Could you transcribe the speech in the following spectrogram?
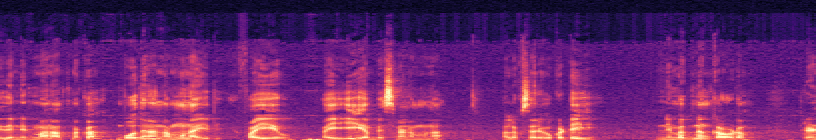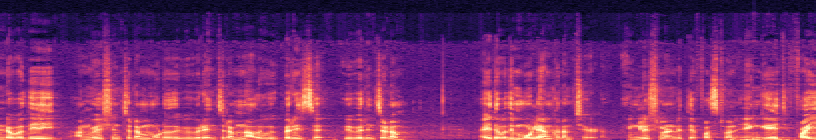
ఇది నిర్మాణాత్మక బోధన నమూనా ఇది. ఫైవ్ ఫైవ్ ఈ అభ్యసన నమూనా. మళ్ళొకసారి ఒకటి నిమగ్నం కావడం రెండవది అన్వేషించడం మూడవది వివరించడం నాలుగు విపరీచ వివరించడం ఐదవది మూల్యాంకనం చేయడం. ఇంగ్లీష్లో అంటే ఫస్ట్ వన్ ఎంగేజ్ ఫైవ్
